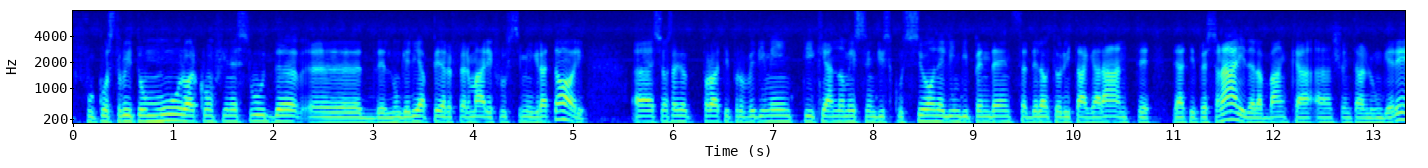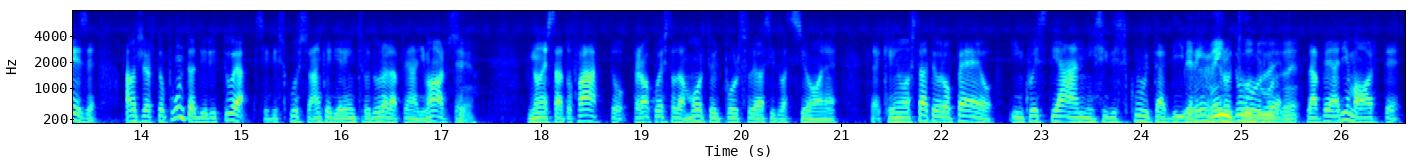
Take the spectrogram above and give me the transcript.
fu costruito un muro al confine sud eh, dell'Ungheria per fermare i flussi migratori. Eh, sono stati approvati provvedimenti che hanno messo in discussione l'indipendenza dell'autorità garante dei dati personali della Banca eh, Centrale Ungherese. A un certo punto addirittura si è discusso anche di reintrodurre la pena di morte. Sì non è stato fatto, però questo dà molto il polso della situazione. Cioè che in uno Stato europeo in questi anni si discuta di per reintrodurre la pena di morte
